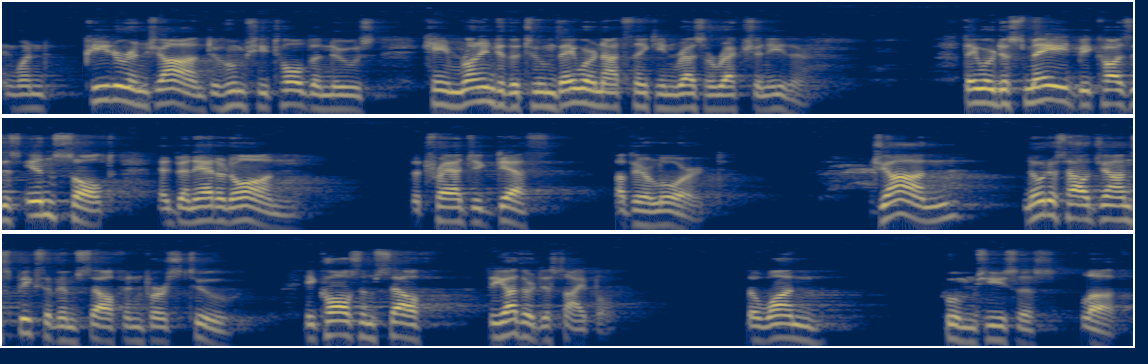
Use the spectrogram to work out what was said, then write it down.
And when Peter and John, to whom she told the news, came running to the tomb, they were not thinking resurrection either. They were dismayed because this insult had been added on the tragic death of their Lord. John, notice how John speaks of himself in verse 2. He calls himself the other disciple, the one whom Jesus loved.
